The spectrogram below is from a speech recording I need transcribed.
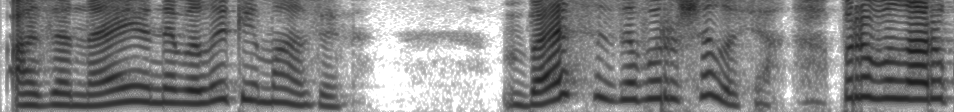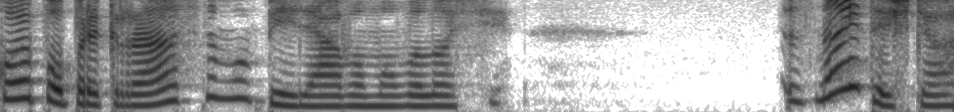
а за нею невеликий мазин. Бес заворушилася, провела рукою по прекрасному білявому волосі. Знаєте що?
